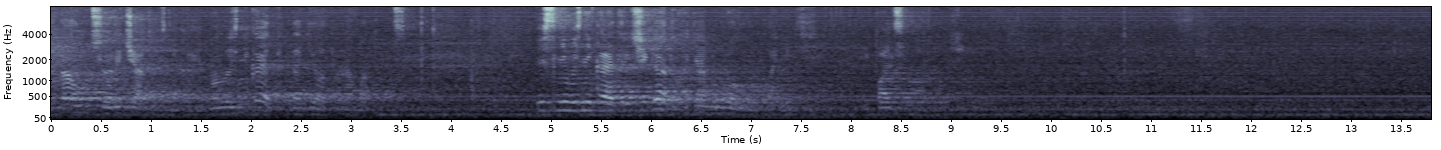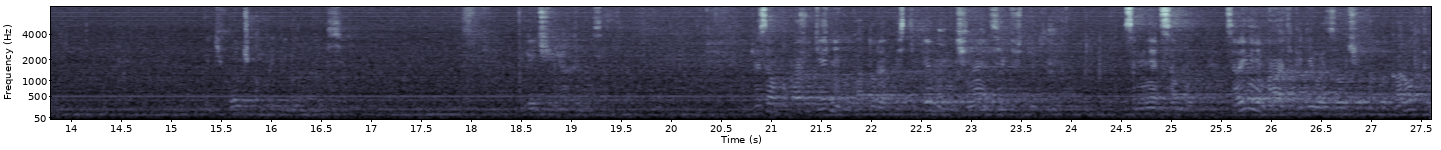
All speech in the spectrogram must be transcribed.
Тогда лучше рычаг возникает. Он возникает, когда дело прорабатывается. Если не возникает рычага, то хотя бы голову наклонить и пальцы наклонить. Потихонечку приподнимаемся. Плечи вверх и назад. Сейчас я вам покажу технику, которая постепенно начинает все эти штуки заменять собой. Со временем практика делается очень такой короткой,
